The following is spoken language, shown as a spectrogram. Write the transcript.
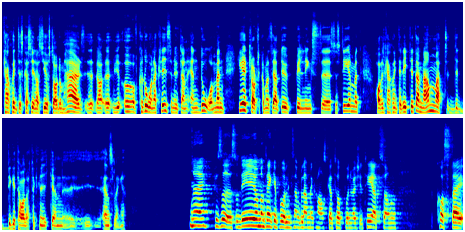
kanske inte ska synas just av de här, eh, av coronakrisen utan ändå. Men helt klart så kan man säga att utbildningssystemet har väl kanske inte riktigt anammat den digitala tekniken eh, än så länge. Nej, precis. Och det är ju om man tänker på till exempel amerikanska toppuniversitet som kostar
